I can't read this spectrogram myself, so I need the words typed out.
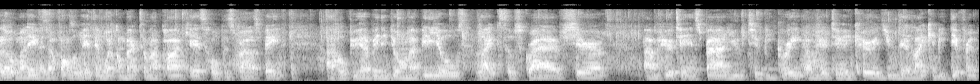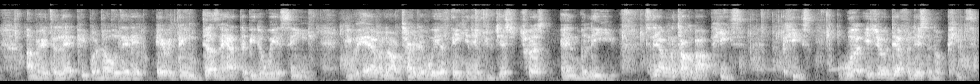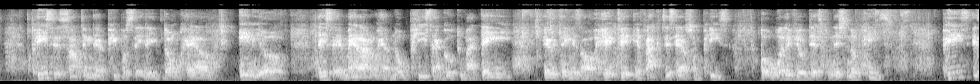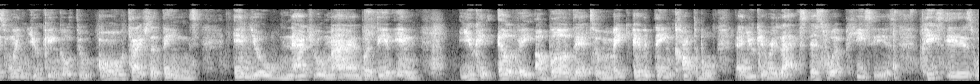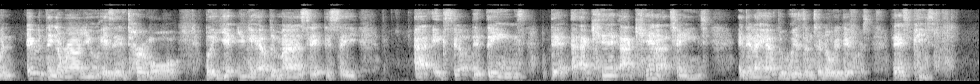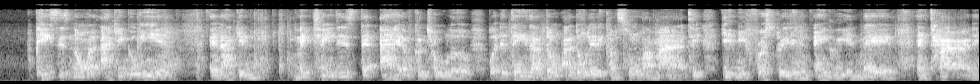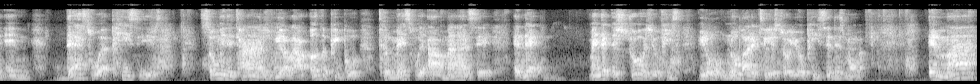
Hello, my name is Alfonso Hinton. Welcome back to my podcast, Hope Inspires Faith. I hope you have been enjoying my videos. Like, subscribe, share. I'm here to inspire you to be great. I'm here to encourage you that life can be different. I'm here to let people know that it, everything doesn't have to be the way it seems. You have an alternative way of thinking if you just trust and believe. Today I want to talk about peace. Peace. What is your definition of peace? Peace is something that people say they don't have any of. They say, man, I don't have no peace. I go through my day everything is all hectic. If I could just have some peace. But what if your definition of peace? Peace is when you can go through all types of things in your natural mind, but then in you can elevate above that to make everything comfortable and you can relax. That's what peace is. Peace is when everything around you is in turmoil, but yet you can have the mindset to say, I accept the things that I can't I cannot change, and then I have the wisdom to know the difference. That's peace. Peace is knowing I can go in and I can make changes consume my mind to get me frustrated and angry and mad and tired and, and that's what peace is. So many times we allow other people to mess with our mindset and that Man, that destroys your peace. You don't want nobody to destroy your peace in this moment. In my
